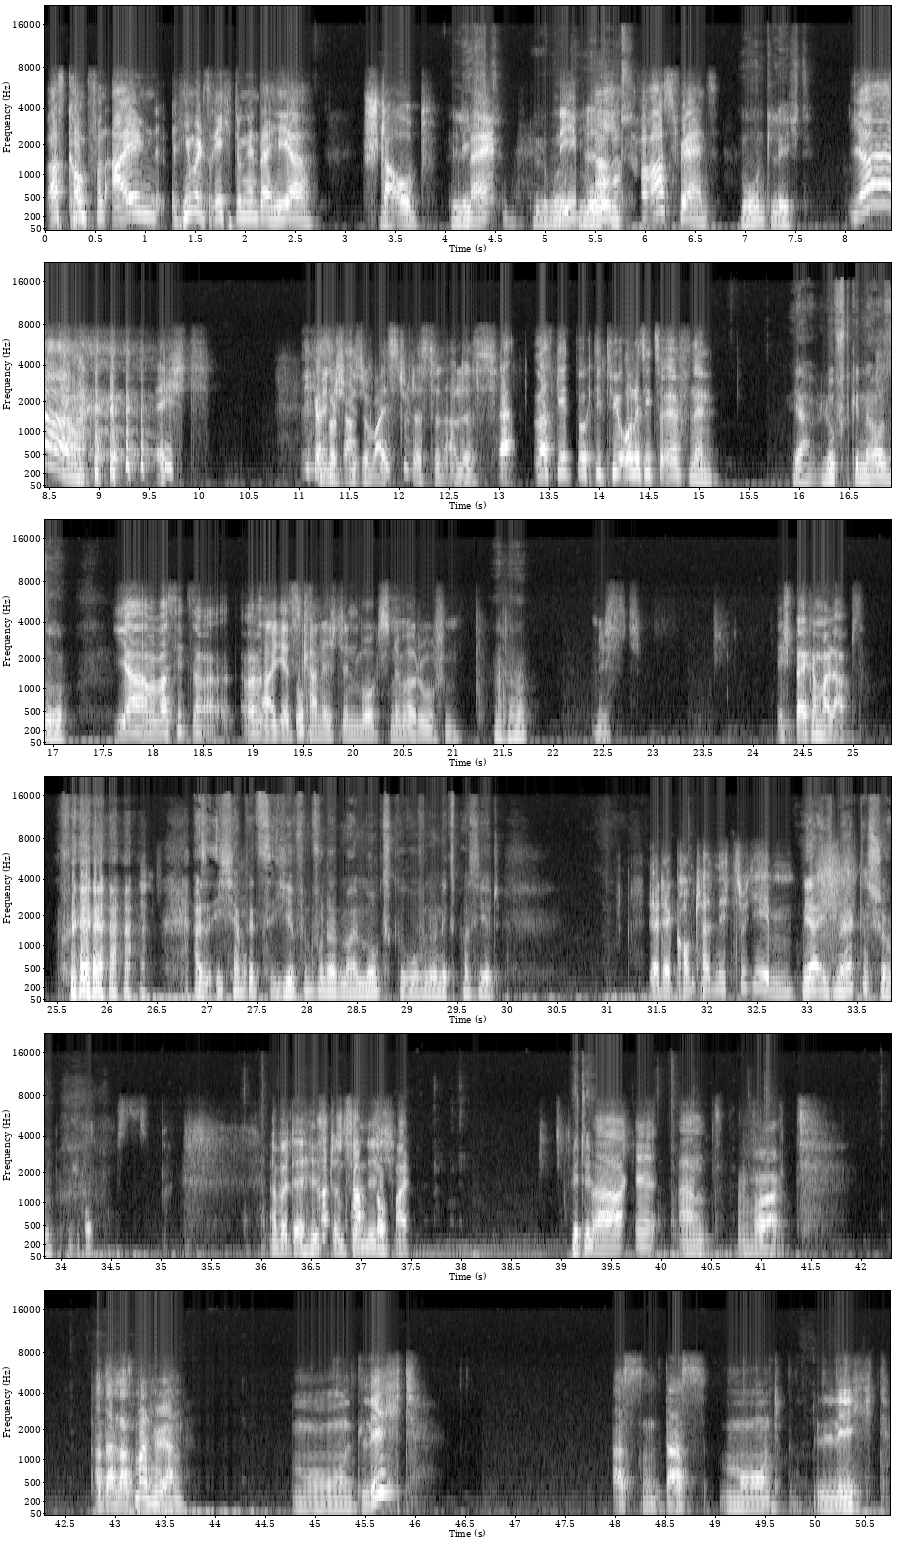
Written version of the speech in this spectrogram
Was kommt von allen Himmelsrichtungen daher? Staub. Licht? Nein. Lu- Nebel. Mond? Aber was für eins? Mondlicht. Ja! Echt? Sicher Mensch, sogar. wieso weißt du das denn alles? Ja, was geht durch die Tür, ohne sie zu öffnen? Ja, Luft genauso. Ja, aber was sitzt da? Aber, Ah, jetzt kann ich den Murks nimmer rufen. Aha. Mist. Ich speichere mal ab. also ich habe jetzt hier 500 Mal Murks gerufen und nichts passiert. Ja, der kommt halt nicht zu jedem. Ja, ich merke das schon. Aber der hilft uns ja nicht. noch mal Bitte? Frage, Antwort. Na, dann lass mal hören. Mondlicht. Was denn das? Mondlicht.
